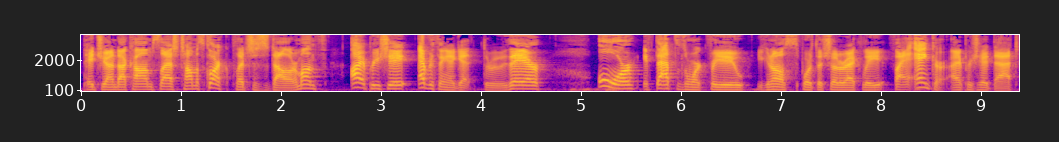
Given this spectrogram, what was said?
Patreon.com slash Thomas Clark. Pledge just a dollar a month. I appreciate everything I get through there. Or if that doesn't work for you, you can also support the show directly via Anchor. I appreciate that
